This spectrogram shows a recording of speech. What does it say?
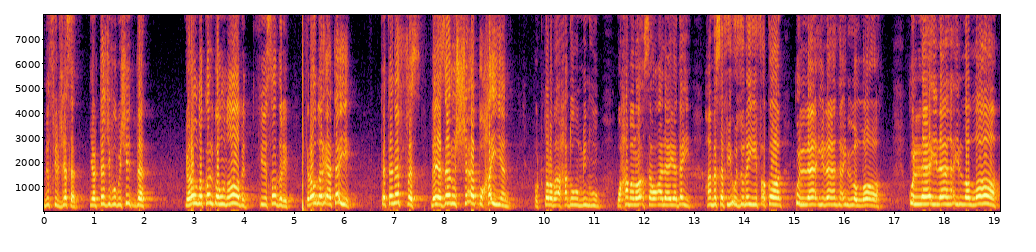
نصف الجسد يرتجف بشدة يرون قلبه نابض في صدره. يرون رئتيه تتنفس لا يزال الشاب حيا. واقترب أحدهم منه وحمل رأسه على يديه همس في أذنيه فقال قل لا إله إلا الله قل لا إله إلا الله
